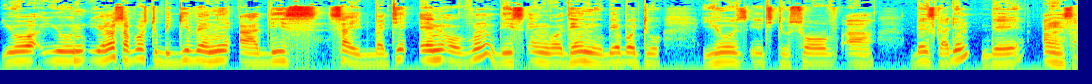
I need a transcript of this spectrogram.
you you you're not supposed to be given uh, this side. But n of this angle then you'll be able to use it to solve uh, basically the answer.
